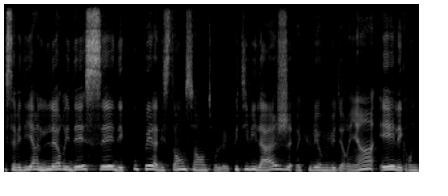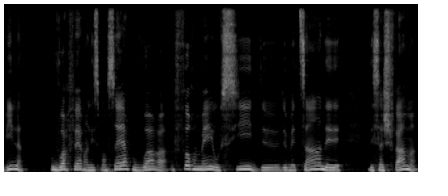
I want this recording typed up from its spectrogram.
Ça veut dire, leur idée, c'est de couper la distance entre le petit village, reculé au milieu de rien, et les grandes villes, pouvoir faire un dispensaire, pouvoir former aussi de, médecins, des, sages-femmes,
